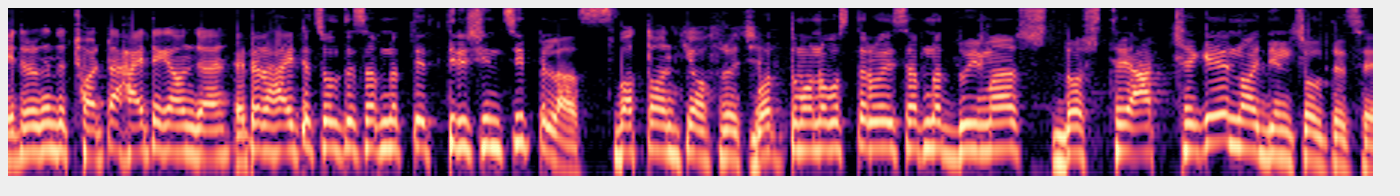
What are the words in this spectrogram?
এটারও কিন্তু ছয়টা হাইটে কেমন যায়? এটার হাইটে চলতেছে আপনার তেত্রিশ ইঞ্চি প্লাস বর্তমান কি অবস্থা রয়েছে? বর্তমান অবস্থা রয়েছে আপনার দুই মাস দশ থেকে আট থেকে নয় দিন চলতেছে।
